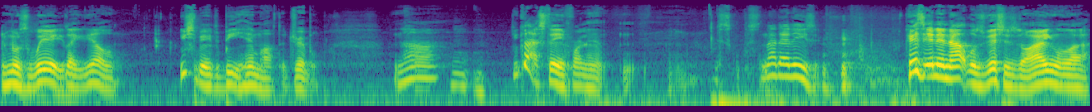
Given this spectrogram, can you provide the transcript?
And it was weird. Like, yo, you should be able to beat him off the dribble. Nah, you gotta stay in front of him. It's, it's not that easy. His in and out was vicious, though. I ain't gonna lie.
